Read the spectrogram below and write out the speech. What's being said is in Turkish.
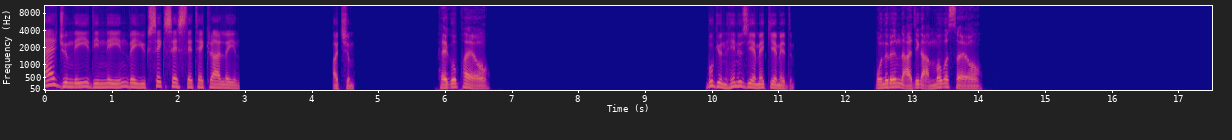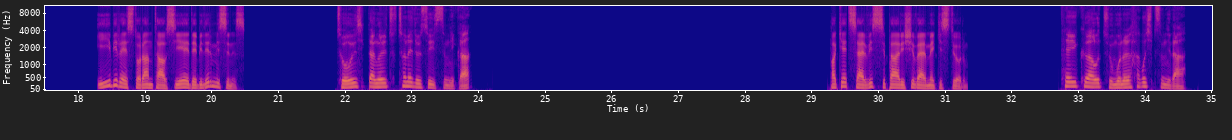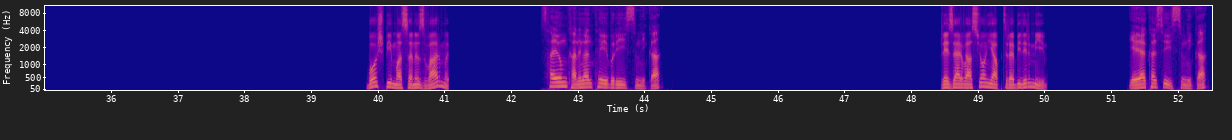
Her cümleyi dinleyin ve yüksek sesle tekrarlayın. açım, 배고파요. bugün henüz yemek yemedim. 오늘은 아직 안 먹었어요. İyi bir restoran tavsiye edebilir misiniz? 좋은 식당을 추천해 줄 수 있습니까? Paket servis siparişi vermek istiyorum. 테이크아웃 주문을 하고 싶습니다. Boş bir masanız var mı? 사용 가능한 테이블이 있습니까? Rezervasyon yaptırabilir miyim? 예약할 수 있습니까?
